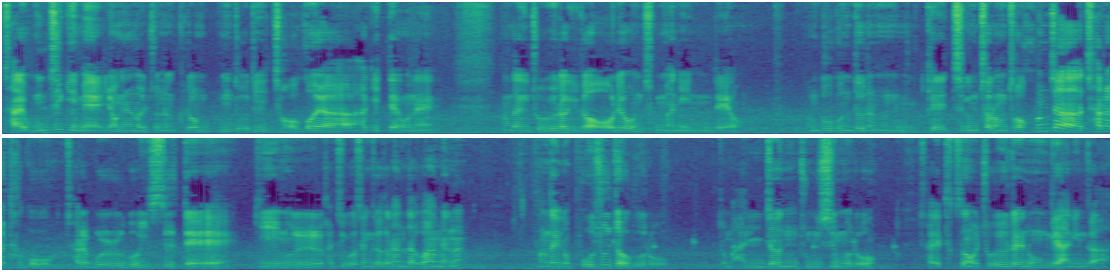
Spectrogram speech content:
차의 움직임에 영향을 주는 그런 부분들이 적어야 하기 때문에 상당히 조율하기가 어려운 측면이 있는데요. 그런 부분들은 이렇게 지금처럼 저 혼자 차를 타고 차를 몰고 있을 때의 느낌을 가지고 생각을 한다고 하면은 상당히 좀 보수적으로 좀 안전 중심으로 차의 특성을 조율해 놓은 게 아닌가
